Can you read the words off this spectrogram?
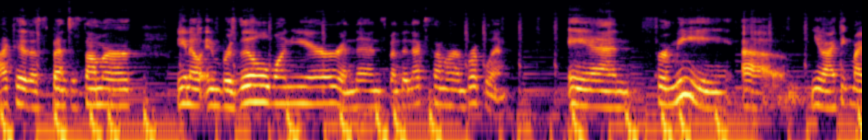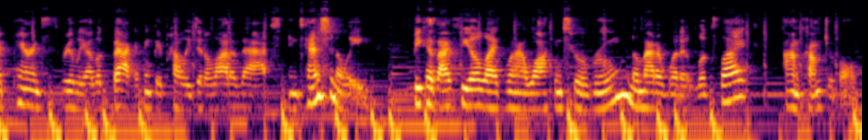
I could have spent a summer, you know, in Brazil one year and then spent the next summer in Brooklyn. And for me, um, you know, I think my parents really, I look back, I think they probably did a lot of that intentionally because I feel like when I walk into a room, no matter what it looks like, I'm comfortable.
